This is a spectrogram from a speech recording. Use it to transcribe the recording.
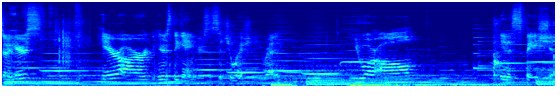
So here's here are here's the game. Here's the situation. Are you ready? You are all in a spaceship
